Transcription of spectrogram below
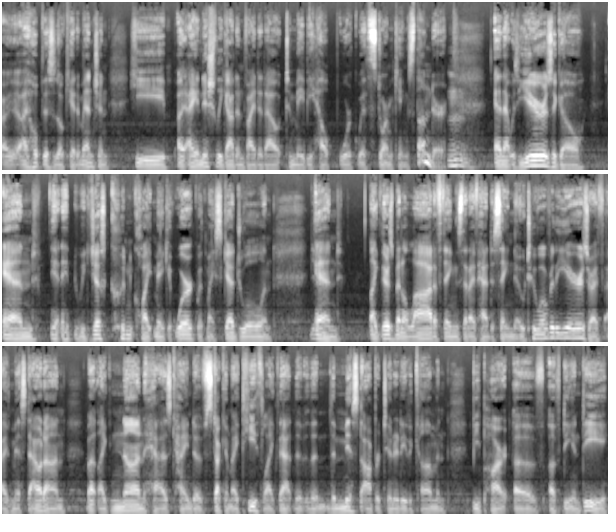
I, I. I hope this is okay to mention. He. I, I initially got invited out to maybe help work with Storm King's Thunder, and that was years ago. And it, it- we just couldn't quite make it work with my schedule, and and like there's been a lot of things that I've had to say no to over the years, or I've, I've missed out on, but like none has kind of stuck in my teeth like that. The the, the missed opportunity to come and be part of of D and D,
